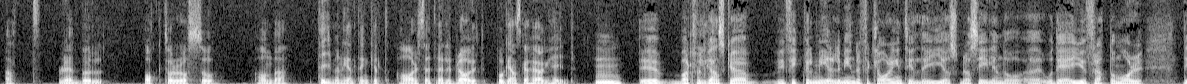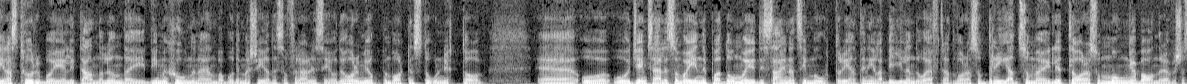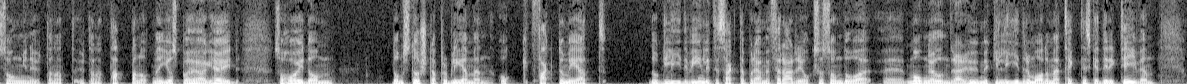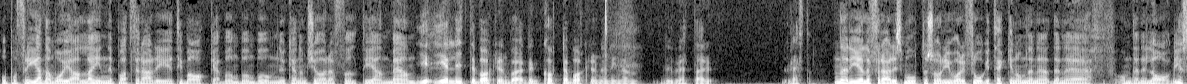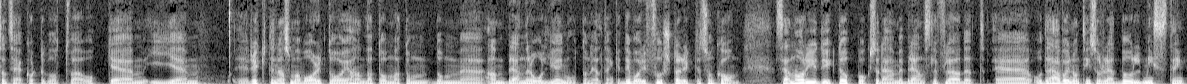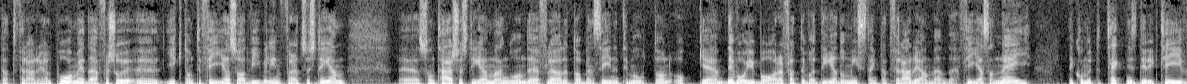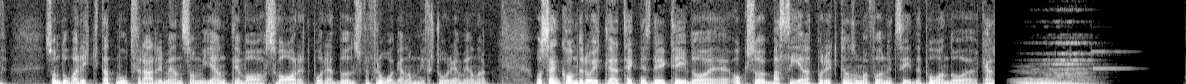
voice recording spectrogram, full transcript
att Red Bull och Toro Rosso, Honda-teamen helt enkelt, har sett väldigt bra ut på ganska hög höjd. Mm, det vart väl ganska, vi fick väl mer eller mindre förklaringen till det i just Brasilien då. Eh, och det är ju för att de har, deras turbo är lite annorlunda i dimensionerna än vad både Mercedes och Ferrari ser. Och det har de ju uppenbart en stor nytta av. Eh, och, och, James Allison var inne på att de har ju designat sin motor egentligen hela bilen då efter att vara så bred som möjligt, klara så många banor över säsongen utan att, utan att tappa något. Men just på hög höjd så har ju de de största problemen och faktum är att då glider vi in lite sakta på det här med Ferrari också som då eh, många undrar hur mycket lider de av de här tekniska direktiven. Och på fredagen var ju alla inne på att Ferrari är tillbaka, bum bum bum, nu kan de köra fullt igen. Men... Ge, ge lite bakgrund bara, den korta bakgrunden innan du berättar resten. När det gäller Ferraris motor så har det ju varit frågetecken om den är, den är, om den är laglig så att säga, kort och gott. Va? Och eh, i eh, Eh, ryktena som har varit då har handlat om att de, de eh, bränner olja i motorn helt enkelt. Det var det första ryktet som kom. Sen har det ju dykt upp också det här med bränsleflödet eh, och det här var ju någonting som Red Bull misstänkte att Ferrari höll på med. Därför så eh, gick de till FIA och sa att vi vill införa ett system eh, sånt här system angående flödet av bensinen till motorn och det var ju bara för att det var det de misstänkte att Ferrari använde. FIA sa nej, det kom ut ett tekniskt direktiv som då var riktat mot Ferrari men som egentligen var svaret på Red Bulls förfrågan om ni förstår vad jag menar. Och sen kom det då ytterligare tekniskt direktiv då eh, också baserat på rykten som har funnits i depån då kanske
